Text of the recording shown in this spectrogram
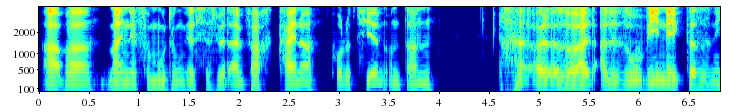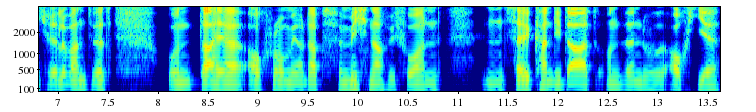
Aber meine Vermutung ist, es wird einfach keiner produzieren und dann, also halt alle so wenig, dass es nicht relevant wird. Und daher auch Romeo Dubs für mich nach wie vor ein, ein Sell-Kandidat. Und wenn du auch hier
